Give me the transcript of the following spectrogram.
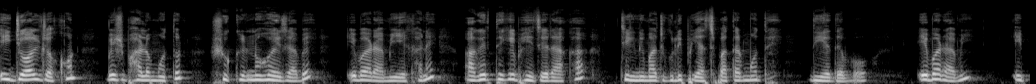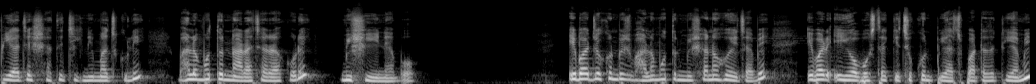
এই জল যখন বেশ ভালো মতন শুকনো হয়ে যাবে, এবার আমি এখানে আগের থেকে ভেজে রাখা চিংড়ি মাছগুলি পেঁয়াজ পাতার মধ্যে দিয়ে দেব। এবার আমি এই পেঁয়াজের সাথে চিংড়ি মাছগুলি ভালো মতন নাড়াচাড়া করে মিশিয়ে নেব। এবার যখন বেশ ভালো মতন মেশানো হয়ে যাবে, এবার এই অবস্থায় কিছুক্ষণ পেঁয়াজ পাতাটি আমি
